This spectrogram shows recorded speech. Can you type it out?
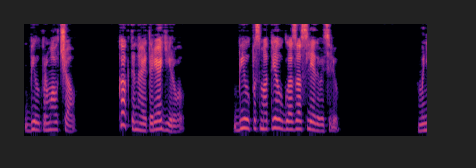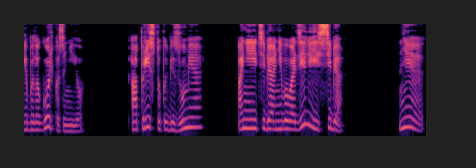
Билл промолчал. Как ты на это реагировал? Билл посмотрел в глаза следователю. Мне было горько за нее. А приступы безумия? Они тебя не выводили из себя? Нет,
